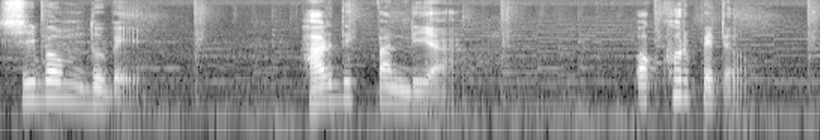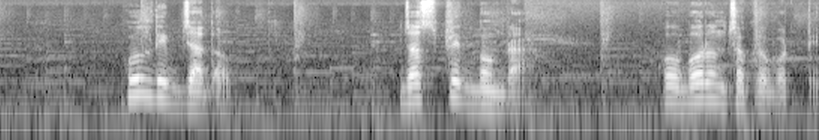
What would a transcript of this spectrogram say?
শিবম দুবে, হার্দিক পান্ডিয়া অক্ষর পেটেল, কুলদীপ যাদব, জসপ্রীত বুমরা ও বরুণ চক্রবর্তী।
